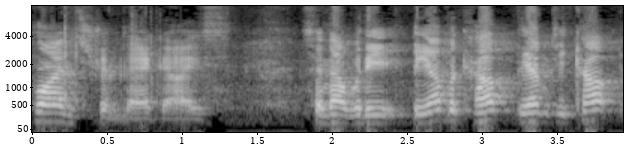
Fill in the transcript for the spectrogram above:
brine shrimp there guys. So now with the, the other cup, the empty cup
